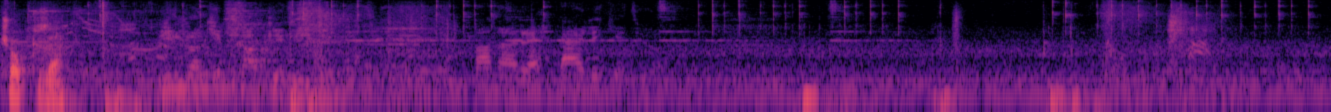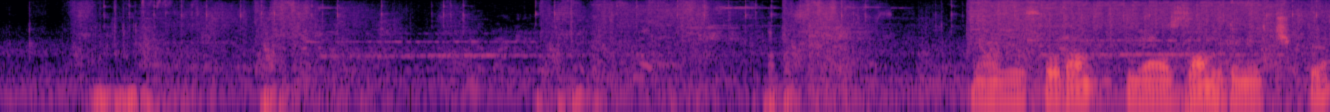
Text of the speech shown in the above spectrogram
Çok güzel. bana rehberlik ediyor. Yalnız Yasuo'dan muazzam bir damage çıktı.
